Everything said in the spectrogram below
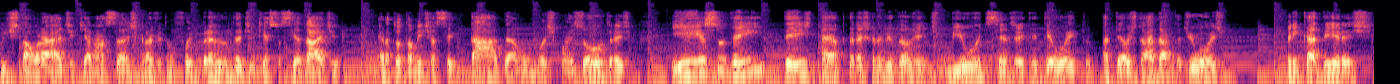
instaurar de que a nossa escravidão foi branda, de que a sociedade era totalmente aceitada umas com as outras. E isso vem desde a época da escravidão, gente, 1888 até os da data de hoje. Brincadeiras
